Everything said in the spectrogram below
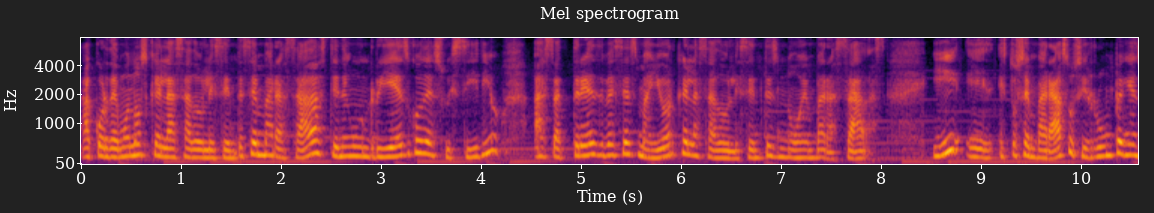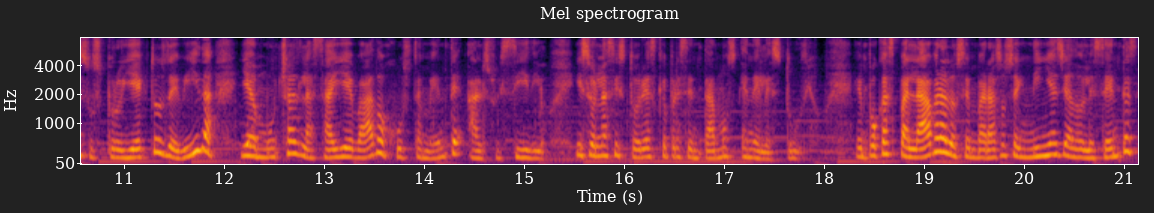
Acordémonos que las adolescentes embarazadas tienen un riesgo de suicidio hasta tres veces mayor que las adolescentes no embarazadas y eh, estos embarazos irrumpen en sus proyectos de vida y a muchas las ha llevado justamente al suicidio. Y son las historias que presentamos en el estudio. En pocas palabras, los embarazos en niñas y adolescentes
